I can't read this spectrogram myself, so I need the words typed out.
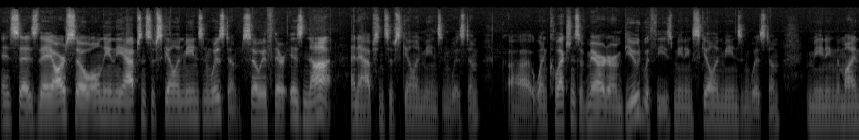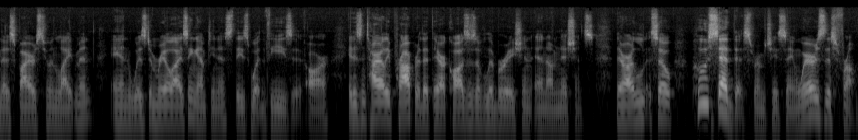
And it says they are so only in the absence of skill and means and wisdom. So if there is not an absence of skill and means and wisdom, uh, when collections of merit are imbued with these, meaning skill and means and wisdom, meaning the mind that aspires to enlightenment and wisdom realizing emptiness, these what these are, it is entirely proper that they are causes of liberation and omniscience. There are so who said this? Rinpoche is saying. Where is this from?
